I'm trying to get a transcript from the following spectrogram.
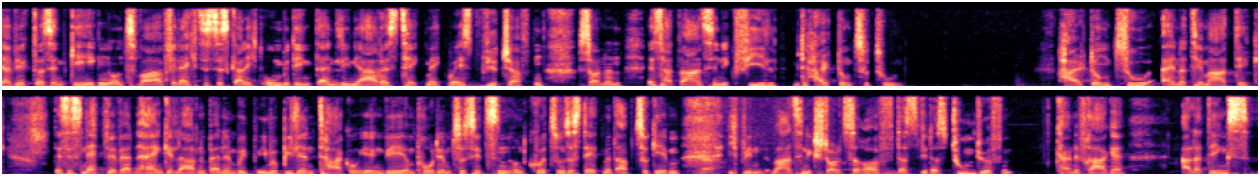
der wirkt was entgegen und zwar vielleicht ist es gar nicht unbedingt ein lineares Take, Make, Waste Wirtschaften, sondern es hat wahnsinnig viel mit Haltung zu tun. Haltung zu einer Thematik. Das ist nett, wir werden eingeladen, bei einer Immobilientagung irgendwie am Podium zu sitzen und kurz unser Statement abzugeben. Ja. Ich bin wahnsinnig stolz darauf, dass wir das tun dürfen, keine Frage. Allerdings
